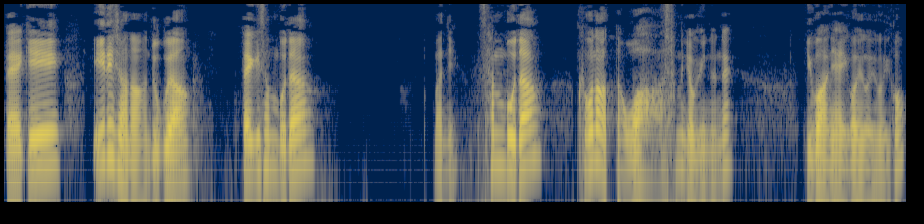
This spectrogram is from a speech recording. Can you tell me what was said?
빼기 1이잖아. 누구야? 빼기 3보다 맞니? 3보다 크거나 같다. 와, 3은 여기 있는데? 이거 아니야? 이거, 이거, 이거, 이거?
